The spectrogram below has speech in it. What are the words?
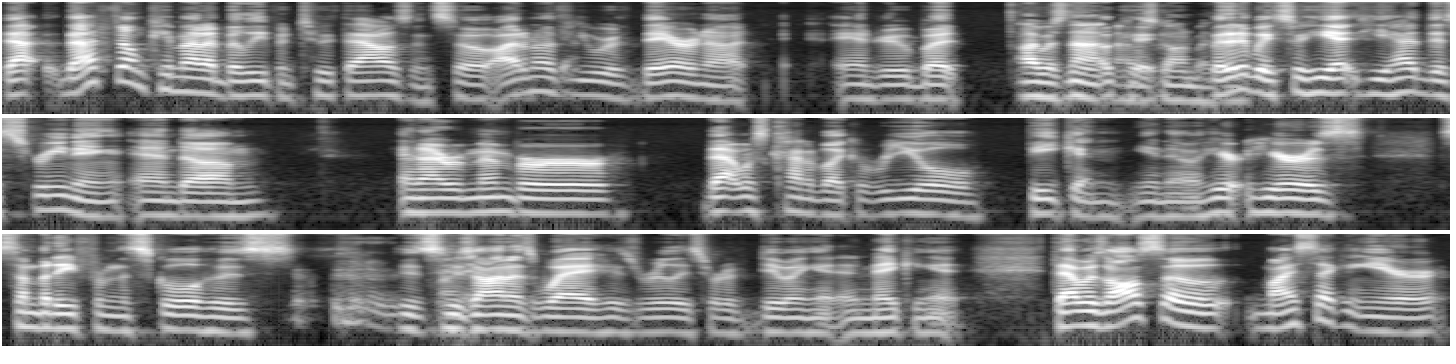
that that film came out, I believe, in 2000. So I don't know if you were there or not, Andrew, but I was not. Okay. I was gone by. But then. anyway, so he had he had this screening, and um, and I remember that was kind of like a real beacon. You know, here here is somebody from the school who's who's right. who's on his way, who's really sort of doing it and making it. That was also my second year.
